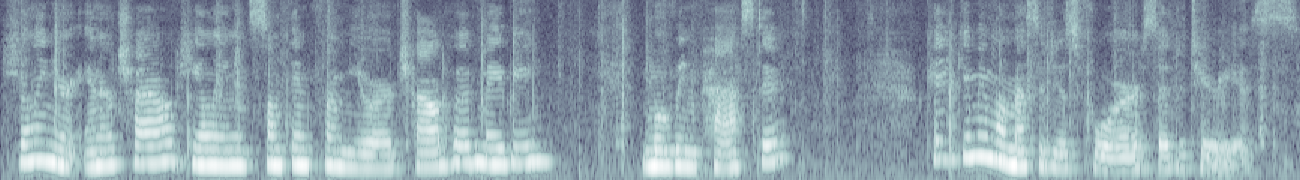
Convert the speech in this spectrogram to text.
Healing your inner child. Healing something from your childhood maybe moving past it. Okay, give me more messages for Sagittarius.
